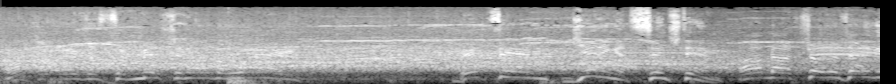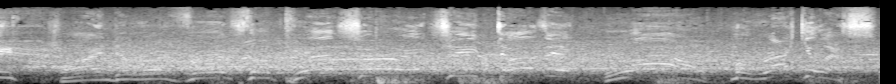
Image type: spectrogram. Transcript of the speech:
Uh-oh, there's a submission on the way. It's in. Getting it cinched in. I'm not sure there's anything... Trying to reverse the pressure, and she does it! Wow, miraculous!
